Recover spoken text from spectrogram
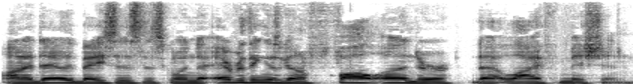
on a daily basis that's going to, everything is going to fall under that life mission.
